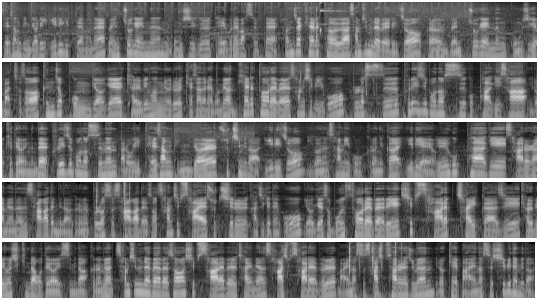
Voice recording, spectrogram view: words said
대상 빈결이 1이기 때문에 왼쪽에 있는 공식을 대입을 해봤을 때 현재 캐릭터가 30레벨이죠. 그러면 왼쪽에 있는 공식에 맞춰서 근접 공격의 결빙 확률을 계산을 해보면 캐릭터 레벨 30이고 플러스 프리즈 보너스 곱하기 4 이렇게 되어 있는데 프리즈 보너스는 바로 이 대상 빈결 수치입니다. 1이죠. 이거는 3이고 그러니까 1이에요. 1 곱하기 4를 하면은 4가 됩니다. 그러면 플러스 4가 돼서 34의 수치를 가지게 되고 여기에서 몬스터 레벨이 14렙 차이까지 결빙을 시킨다고 되어 있습니다. 그러면 30레벨에서 14레벨 차이면 44렙을 마이너스 44를 해주면 이렇게 마이너스 10이 됩니다.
